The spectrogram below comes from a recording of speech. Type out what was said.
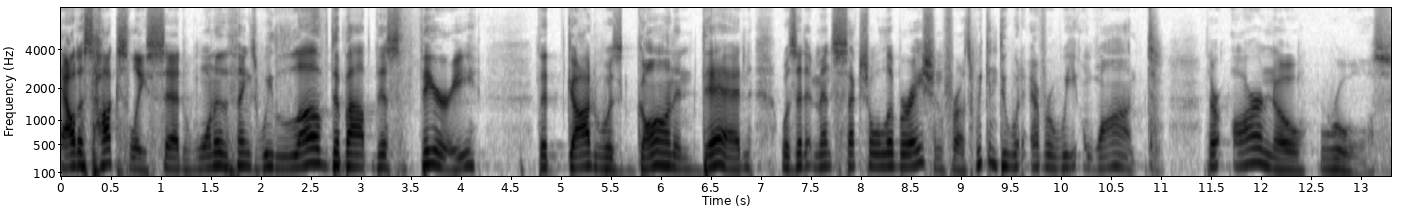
Aldous Huxley said one of the things we loved about this theory that God was gone and dead was that it meant sexual liberation for us. We can do whatever we want, there are no rules.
